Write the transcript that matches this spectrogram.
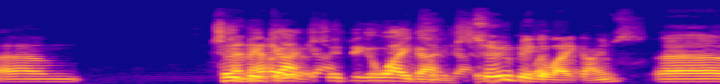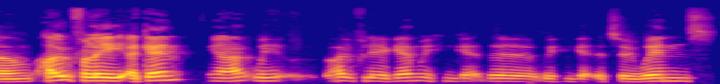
Um, Two big games, two big away games, two big away games. Um, hopefully, again, you know, we hopefully again we can get the we can get the two wins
